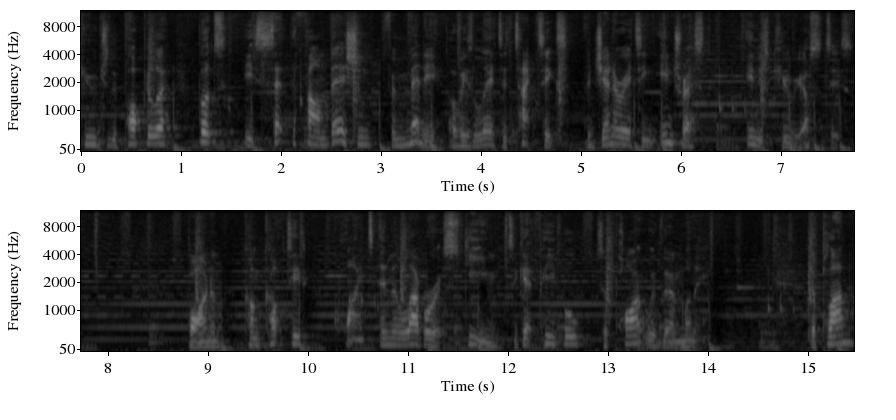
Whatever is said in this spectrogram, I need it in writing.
hugely popular, but it set the foundation for many of his later tactics for generating interest in his curiosities. Barnum concocted quite an elaborate scheme to get people to part with their money. The plan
